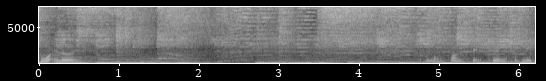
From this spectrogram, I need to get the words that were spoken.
สวยๆเลย ลองฟังเสียงเครื่องสักนิด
